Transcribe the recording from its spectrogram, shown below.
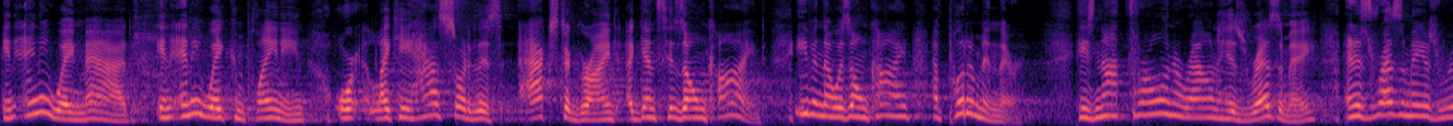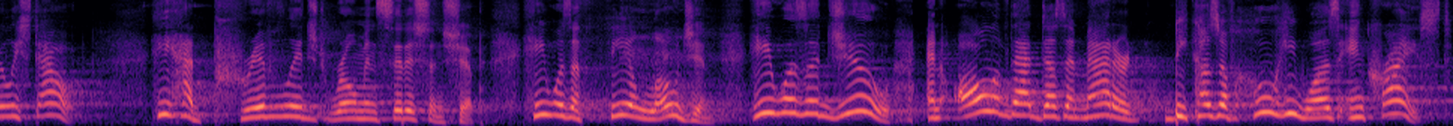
in any way mad, in any way complaining, or like he has sort of this axe to grind against his own kind, even though his own kind have put him in there. He's not throwing around his resume, and his resume is really stout. He had privileged Roman citizenship. He was a theologian. He was a Jew. And all of that doesn't matter because of who he was in Christ.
